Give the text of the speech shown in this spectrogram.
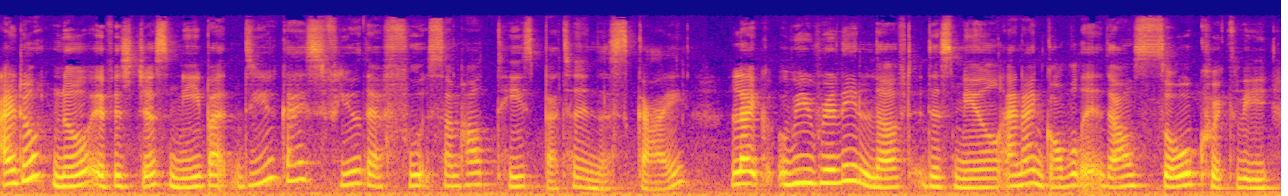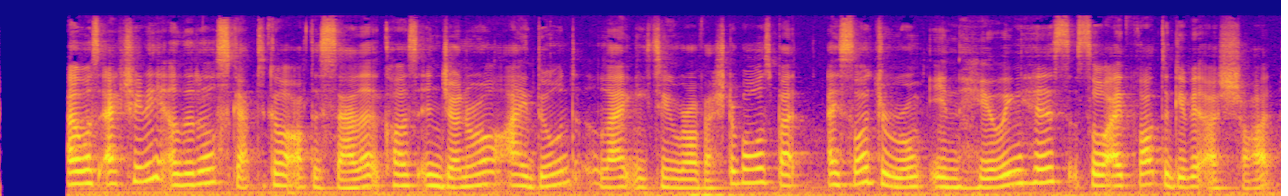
I don't know if it's just me, but do you guys feel that food somehow tastes better in the sky? Like, we really loved this meal and I gobbled it down so quickly. I was actually a little skeptical of the salad because in general I don't like eating raw vegetables but I saw Jerome inhaling his so I thought to give it a shot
